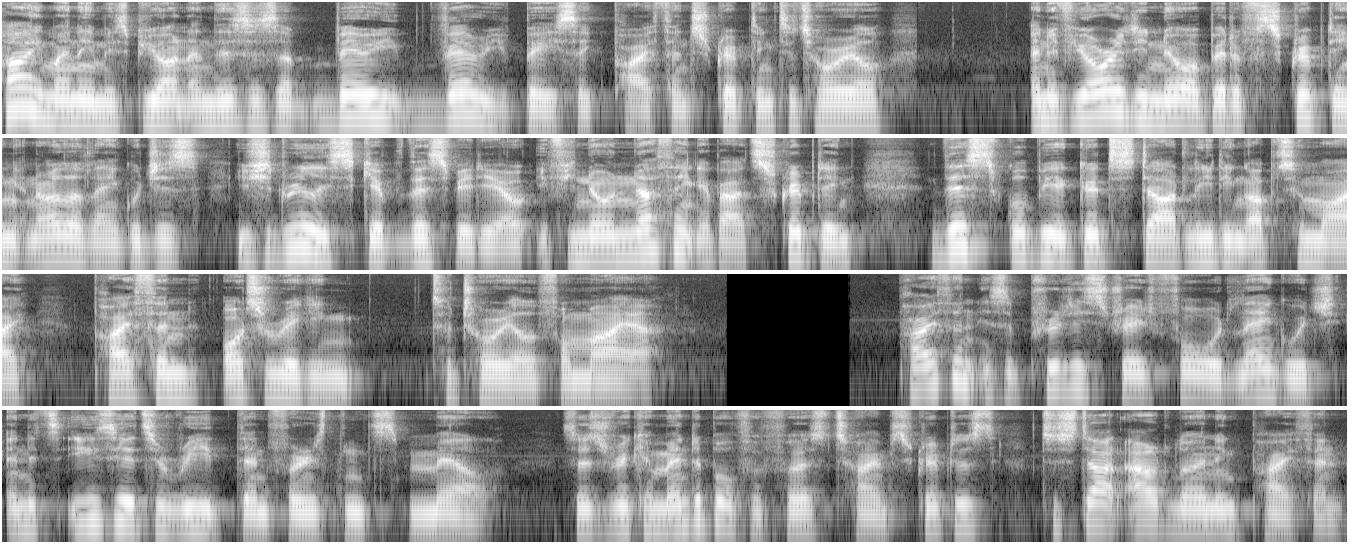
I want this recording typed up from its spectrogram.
Hi, my name is Bjorn and this is a very, very basic Python scripting tutorial. And if you already know a bit of scripting and other languages, you should really skip this video. If you know nothing about scripting, this will be a good start leading up to my Python auto-rigging tutorial for Maya. Python is a pretty straightforward language and it's easier to read than for instance Mel, so it's recommendable for first-time scripters to start out learning Python.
